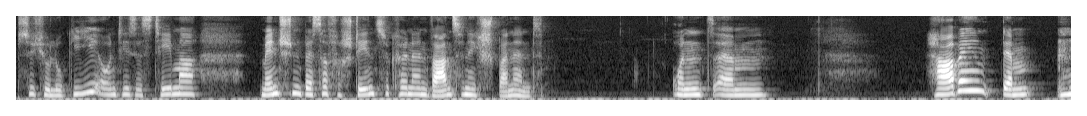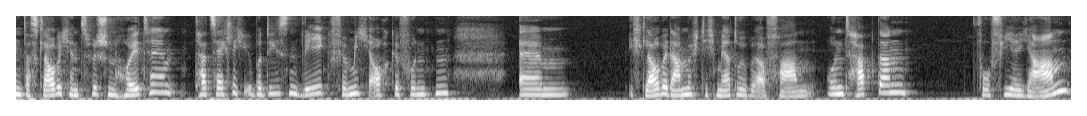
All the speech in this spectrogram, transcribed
Psychologie und dieses Thema Menschen besser verstehen zu können wahnsinnig spannend. Und ähm, habe, der, das glaube ich inzwischen heute, tatsächlich über diesen Weg für mich auch gefunden, ähm, ich glaube, da möchte ich mehr darüber erfahren. Und habe dann vor vier Jahren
